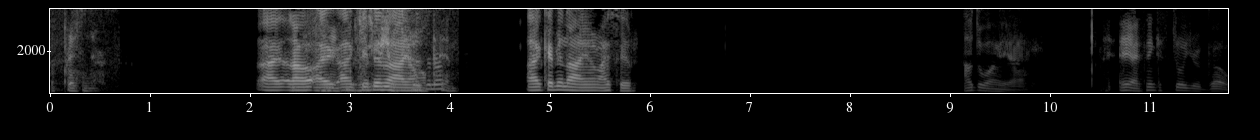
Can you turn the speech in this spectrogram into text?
the prisoner. I no, I I'm he- keeping an eye on. him. I'm keeping an eye on. I see him. How do I? uh Hey, I think it's still your go.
